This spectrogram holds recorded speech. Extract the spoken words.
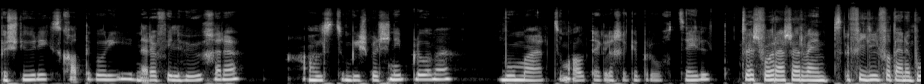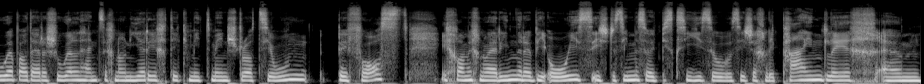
Besteuerungskategorie, in einer viel höheren als zum Beispiel Schnittblumen wo man zum alltäglichen Gebrauch zählt. Du hast vorher schon erwähnt, viele von diesen Buben an dieser Schule haben sich noch nie richtig mit Menstruation befasst. Ich kann mich noch erinnern, bei uns ist das immer so etwas gewesen, so, es ist ein bisschen peinlich, ähm,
